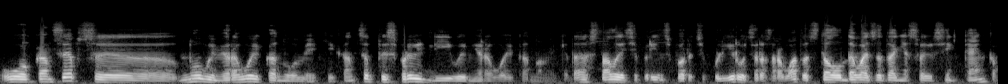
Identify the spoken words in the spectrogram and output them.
о концепции новой мировой экономики, концепции справедливой мировой экономики. Да, стала эти принципы артикулировать, разрабатывать, стала давать задания своим think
